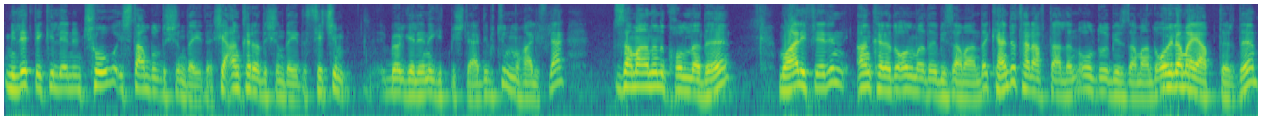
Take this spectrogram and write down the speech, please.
milletvekillerinin çoğu İstanbul dışındaydı. Şey Ankara dışındaydı. Seçim bölgelerine gitmişlerdi. Bütün muhalifler zamanını kolladığı, muhaliflerin Ankara'da olmadığı bir zamanda, kendi taraftarlarının olduğu bir zamanda oylama yaptırdı.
